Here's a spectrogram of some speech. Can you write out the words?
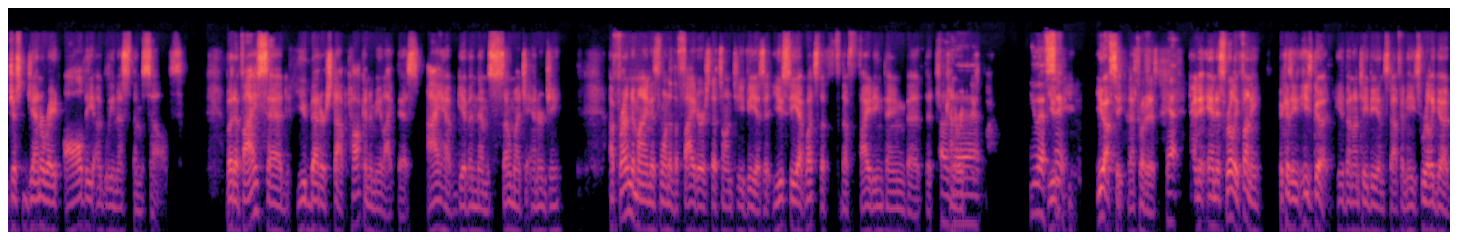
just generate all the ugliness themselves. But if I said, you better stop talking to me like this, I have given them so much energy a friend of mine is one of the fighters that's on TV. Is it UCF? What's the the fighting thing that that oh, kind of UFC? UFC. That's what it is. Yeah. And and it's really funny because he, he's good. He's been on TV and stuff, and he's really good.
